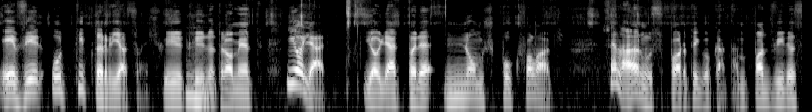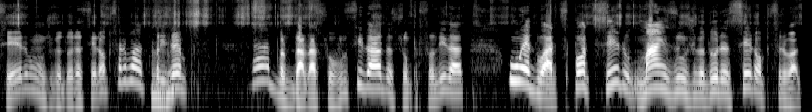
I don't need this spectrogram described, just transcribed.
É ver outro tipo de reações, que, que uhum. naturalmente, e olhar, e olhar para nomes pouco falados. Sei lá, no Sporting o Catam pode vir a ser um jogador a ser observado, por uhum. exemplo. Ah, dada a sua velocidade, a sua profundidade. O Eduardo pode ser mais um jogador a ser observado.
